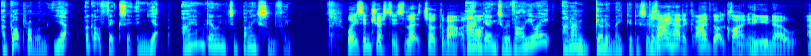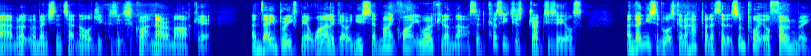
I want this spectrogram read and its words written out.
I got a problem. Yep, I got to fix it. And yep, I am going to buy something. Well, it's interesting. So let's talk about I'm going to evaluate and I'm going to make a decision. because I had a, I've got a client who you know. Um, I'm not going to mention the technology because it's quite a narrow market, and they briefed me a while ago, and you said, "Mike, why aren't you working on that?" I said, "Because he just drags his heels." And then you said, "What's going to happen?" I said, "At some point he'll phone me,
